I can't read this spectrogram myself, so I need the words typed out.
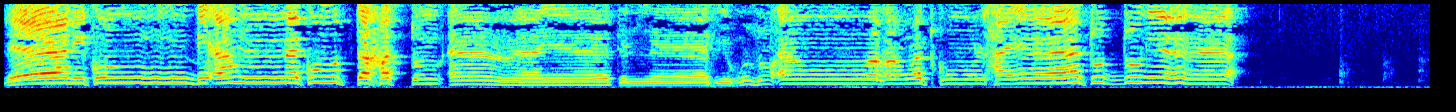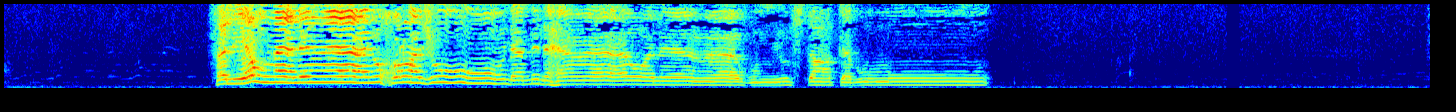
ذلكم بأنكم اتخذتم آيات الله هزؤا وغرتكم الحياة الدنيا. فاليوم لا يخرجون منها ولا هم يستعتبون.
